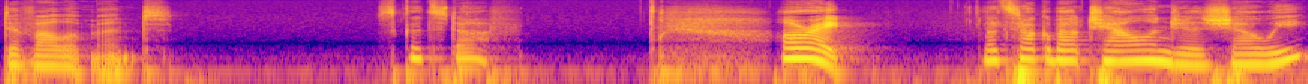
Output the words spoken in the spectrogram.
development. It's good stuff. All right, let's talk about challenges, shall we?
